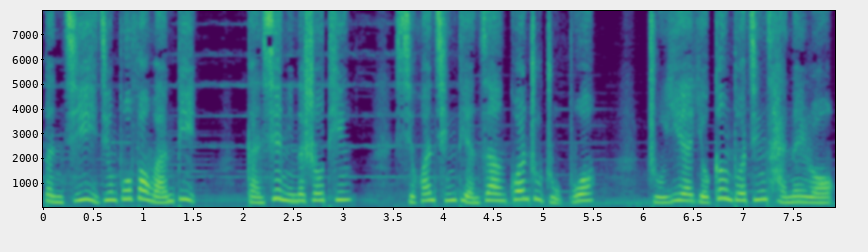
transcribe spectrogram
本集已经播放完毕，感谢您的收听。喜欢请点赞关注主播。主页有更多精彩内容。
